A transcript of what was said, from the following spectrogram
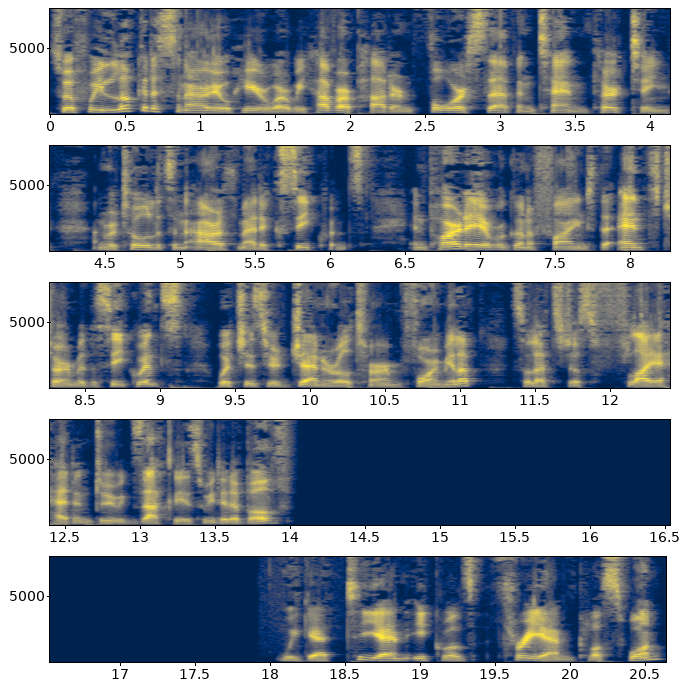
So if we look at a scenario here where we have our pattern 4, 7, 10, 13, and we're told it's an arithmetic sequence, in part A we're going to find the nth term of the sequence, which is your general term formula. So let's just fly ahead and do exactly as we did above. We get Tn equals 3n plus 1.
